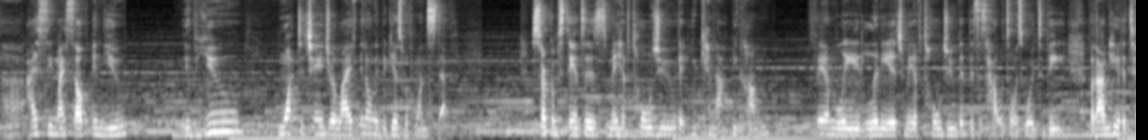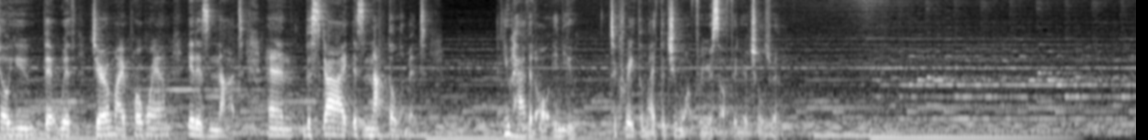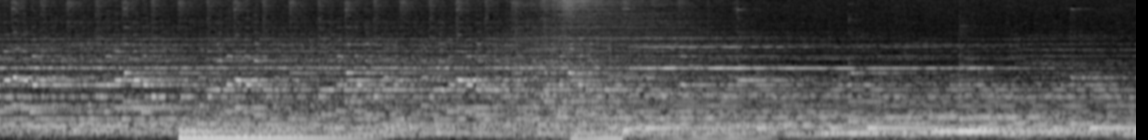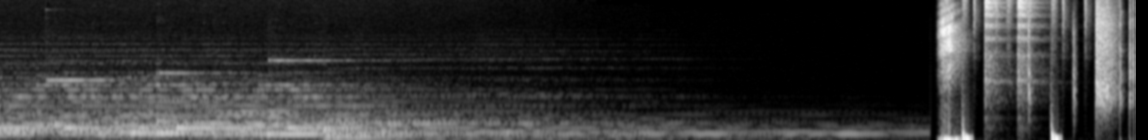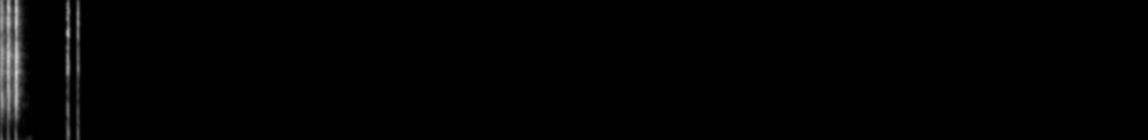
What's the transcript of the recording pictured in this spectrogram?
Uh, I see myself in you. If you want to change your life, it only begins with one step. Circumstances may have told you that you cannot become. Family lineage may have told you that this is how it's always going to be. But I'm here to tell you that with Jeremiah program, it is not. And the sky is not the limit. You have it all in you to create the life that you want for yourself and your children.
